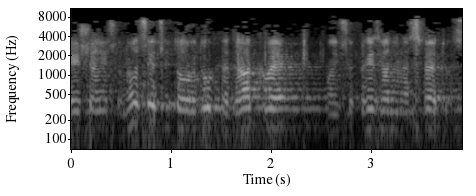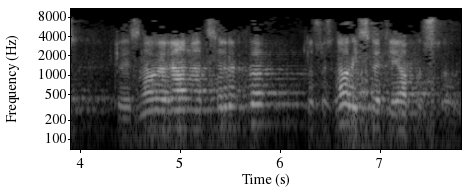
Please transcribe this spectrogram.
Hrišćani su nosioci tog duha, dakle, oni su prizvani na svetost. To je znala rana crkva, to su znali sveti apostoli.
